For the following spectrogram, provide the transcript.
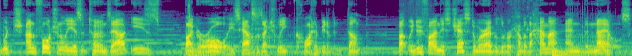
Which, unfortunately, as it turns out, is bugger all. His house is actually quite a bit of a dump. But we do find this chest and we're able to recover the hammer and the nails.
